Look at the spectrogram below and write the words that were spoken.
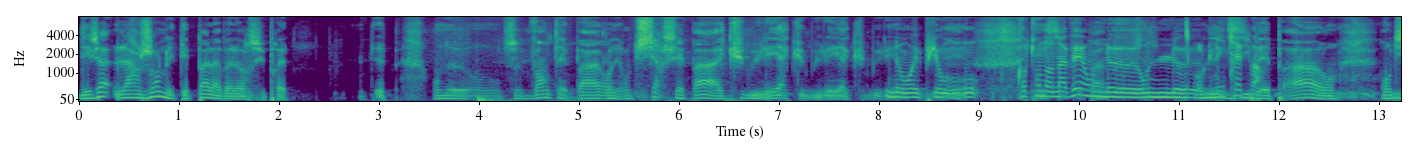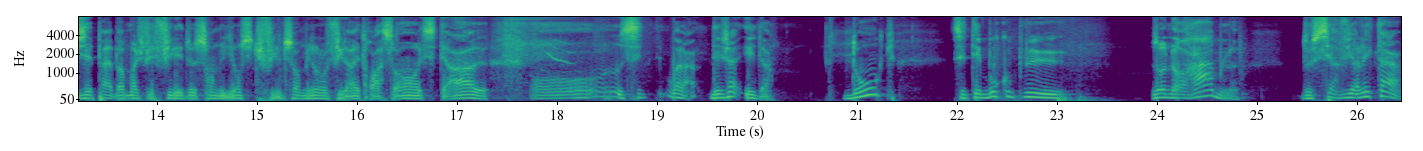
déjà l'argent n'était pas la valeur suprême. On ne on se vantait pas, on ne cherchait pas à accumuler, accumuler, accumuler. Non, et puis on- accumuler. on- quand on Et en avait, on pas- ne, on ne le on ne montrait pas. l'exhibait pas. On, on disait pas, bah, moi je vais filer 200 millions, si tu files 100 millions, je filerai 300, etc. Voilà, déjà, et d'un. Donc, c'était beaucoup plus honorable de servir l'État.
